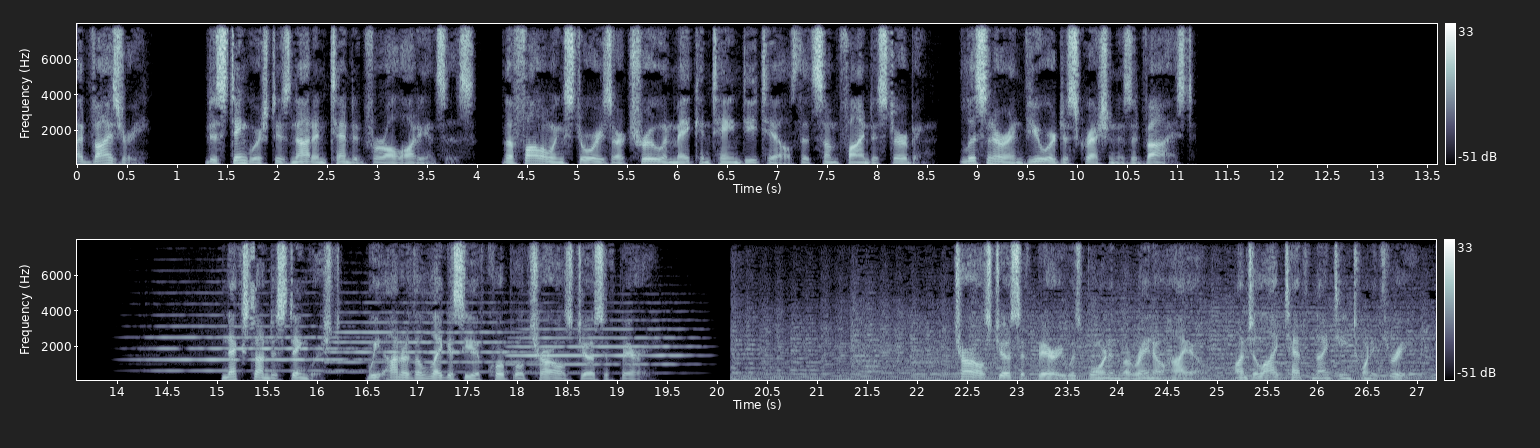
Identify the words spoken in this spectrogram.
Advisory Distinguished is not intended for all audiences. The following stories are true and may contain details that some find disturbing. Listener and viewer discretion is advised. Next on Distinguished, we honor the legacy of Corporal Charles Joseph Berry. Charles Joseph Berry was born in Lorain, Ohio, on July 10, 1923.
